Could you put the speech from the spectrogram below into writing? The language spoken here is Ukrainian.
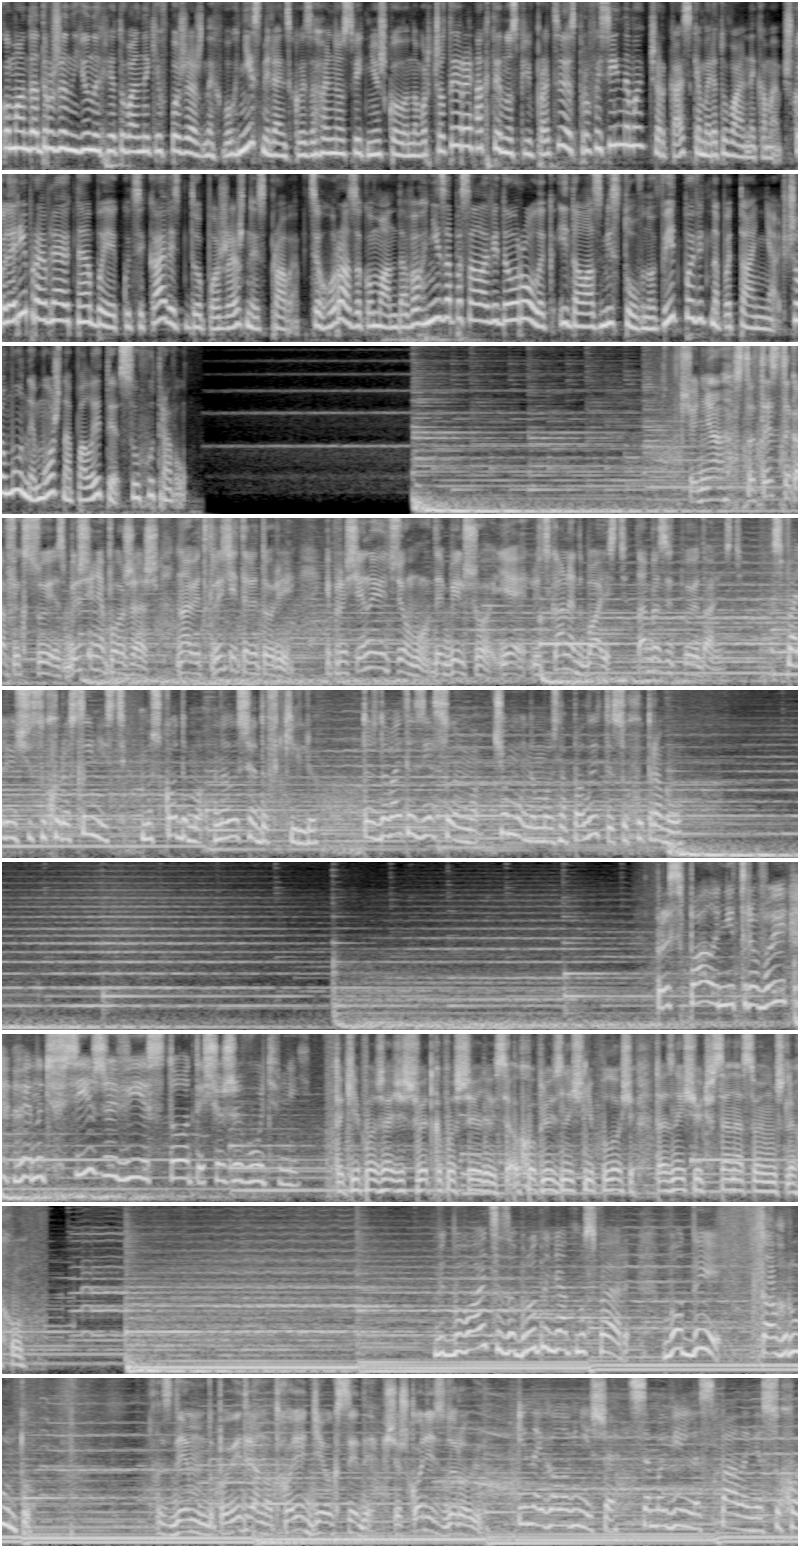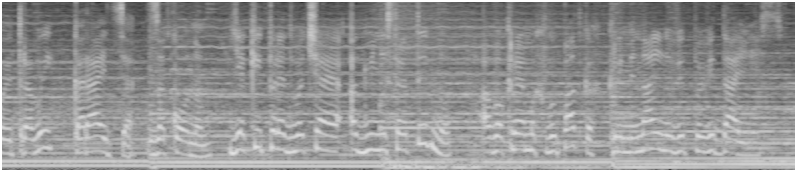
Команда дружин юних рятувальників пожежних вогні Смілянської загальноосвітньої школи номер 4 активно співпрацює з професійними черкаськими рятувальниками. Школярі проявляють неабияку цікавість до пожежної справи. Цього разу команда вогні записала відеоролик і дала змістовну відповідь на питання, чому не можна палити суху траву. Щодня статистика фіксує збільшення пожеж на відкритій території, і причиною цьому, де більшого, є людська недбалість та безвідповідальність. Спалюючи суху рослинність, ми шкодимо не лише довкіллю. Тож давайте з'ясуємо, чому не можна палити суху траву. При спаленні трави гинуть всі живі істоти, що живуть в ній. Такі пожежі швидко поширюються, охоплюють значні площі та знищують все на своєму шляху. Відбувається забруднення атмосфери, води та ґрунту. З димом до повітря надходять діоксиди, що шкодять здоров'ю. І найголовніше, самовільне спалення сухої трави карається законом, який передбачає адміністративну, а в окремих випадках кримінальну відповідальність.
